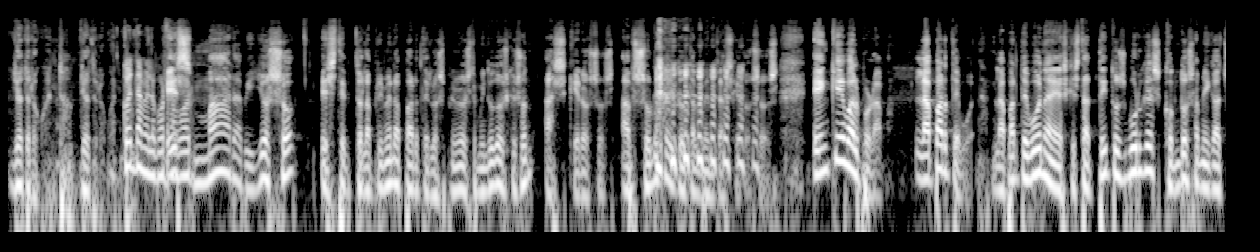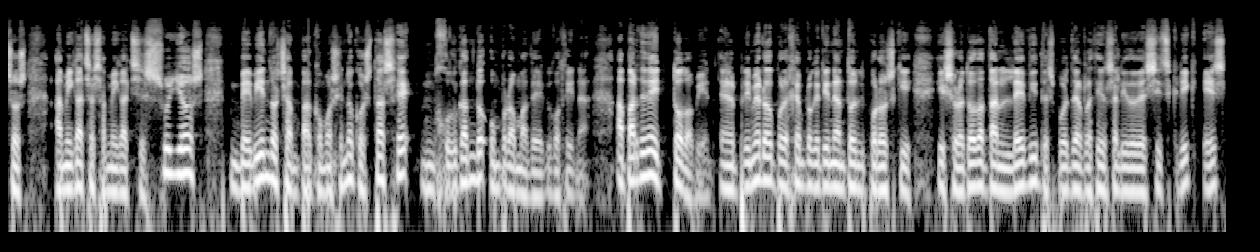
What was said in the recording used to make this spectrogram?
Yo te lo cuento, yo te lo cuento. Cuéntamelo, por favor. Es maravilloso, excepto la primera parte, los primeros minutos, que son asquerosos, absoluta y totalmente asquerosos. ¿En qué va el programa? La parte buena. La parte buena es que está Titus Burgess con dos amigachos, amigachas, amigaches suyos, bebiendo champán como si no costase, juzgando un programa de cocina. Aparte de ahí, todo bien. En el primero, por ejemplo, que tiene Antonio Porosky y sobre todo Dan Levy, después de recién salido de Schitt's Creek, es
